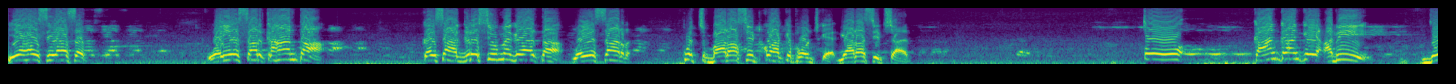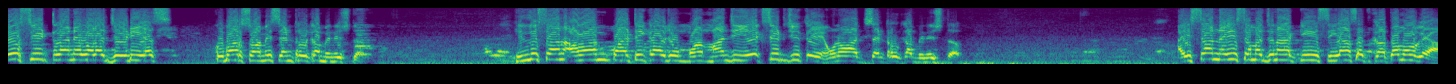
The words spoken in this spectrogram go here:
यह है सियासत। वाईएसआर कहाँ था? कैसा अग्रेसिव में गया था? वाईएसआर कुछ 12 सीट को आके पहुँच गया 11 सीट शायद। तो कहाँ कहाँ के अभी दो सीट रहने वाला जेडीएस, कुमार स्वामी, सेंट्रल का मिनिस्टर। हिंदुस्तान आवाम पार्टी का जो मांझी एक सीट जीते उन्होंने आज सेंट्रल का मिनिस्टर। ऐसा नहीं समझना कि सियासत खत्म हो गया।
